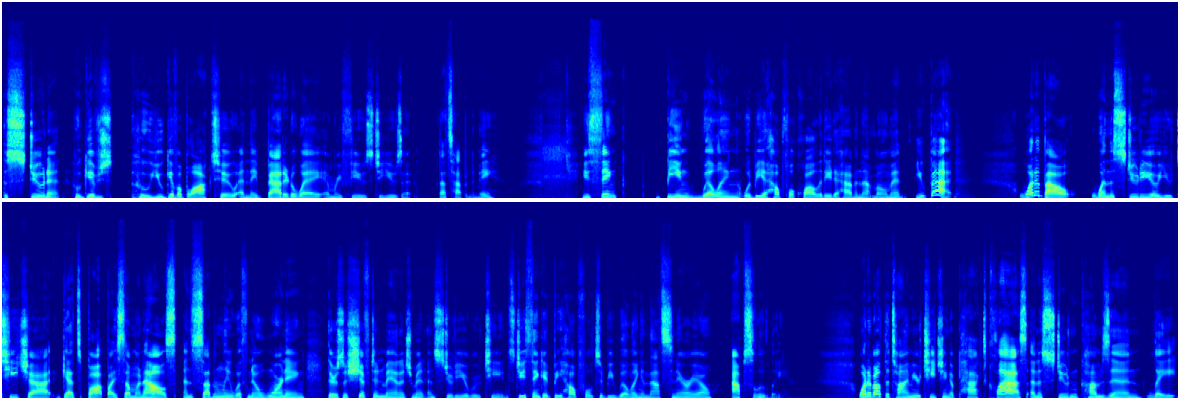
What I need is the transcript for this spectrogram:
the student who gives who you give a block to and they bat it away and refuse to use it? That's happened to me. You think being willing would be a helpful quality to have in that moment? You bet. What about when the studio you teach at gets bought by someone else and suddenly, with no warning, there's a shift in management and studio routines? Do you think it'd be helpful to be willing in that scenario? Absolutely. What about the time you're teaching a packed class and a student comes in late,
